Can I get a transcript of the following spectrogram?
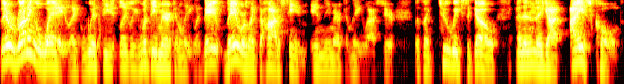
they were running away like with the like, like, with the American League. Like they they were like the hottest team in the American League last year with like two weeks to go, and then they got ice cold.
